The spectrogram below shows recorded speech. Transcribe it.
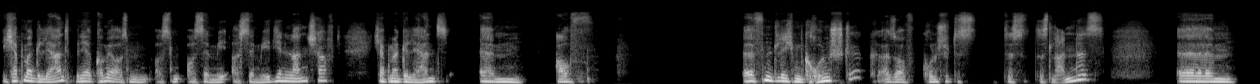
ich habe mal gelernt, bin ja, komme ja aus, dem, aus, aus, der, aus der Medienlandschaft. Ich habe mal gelernt, ähm, auf öffentlichem Grundstück, also auf Grundstück des, des, des Landes, ähm,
